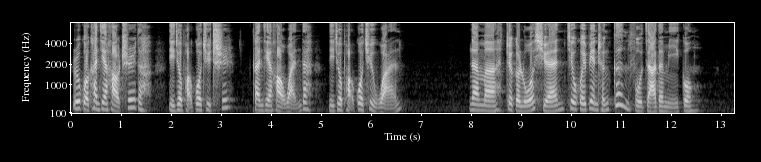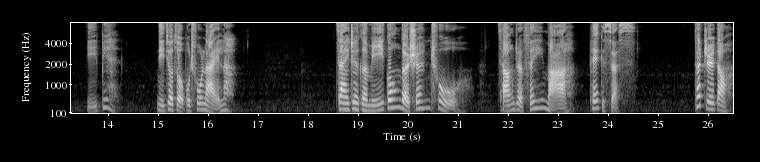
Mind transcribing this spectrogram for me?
如果看见好吃的，你就跑过去吃；看见好玩的，你就跑过去玩。那么，这个螺旋就会变成更复杂的迷宫，一变，你就走不出来了。在这个迷宫的深处，藏着飞马 Pegasus，他知道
